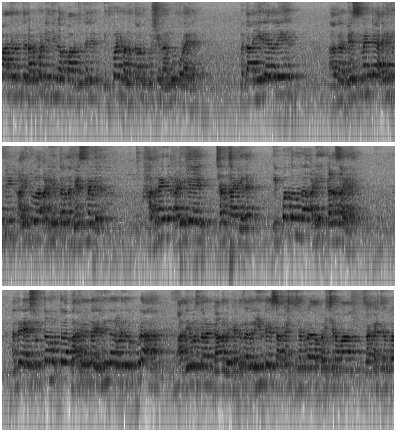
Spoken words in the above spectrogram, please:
ಮಾತಿನಂತೆ ನಡ್ಕೊಂಡಿದ್ದೀವಿ ಅಪ್ಪ ಅವ್ರ ಜೊತೆಲಿ ಇದ್ಕೊಂಡಿವನ್ನಂಥ ಒಂದು ಖುಷಿ ನನಗೂ ಕೂಡ ಇದೆ. ಮತ್ತು ಆ ಏರಿಯಾದಲ್ಲಿ ಅದರ ಬೇಸ್ಮೆಂಟೇ ಐದು ಫೀಟ್ ಐದು ಅಡಿ ಎತ್ತರದ ಬೇಸ್ಮೆಂಟ್ ಇದೆ. ಹದಿನೈದು ಅಡಿಗೆ ಛತ್ ಹಾಕಿದೆ. ಇಪ್ಪತ್ತೊಂದು ಅಡಿ ಕಳಸ ಇದೆ. ಅಂದರೆ ಸುತ್ತಮುತ್ತ ಭಾಗದಿಂದ ಎಲ್ಲಿಂದ ನೋಡಿದರೂ ಕೂಡ ಆ ದೇವಸ್ಥಾನ ಕಾಣಬೇಕು. ಯಾಕಂದರೆ ಅದರ ಹಿಂದೆ ಸಾಕಷ್ಟು ಜನರ ಪರಿಶ್ರಮ, ಸಾಕಷ್ಟು ಜನರ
